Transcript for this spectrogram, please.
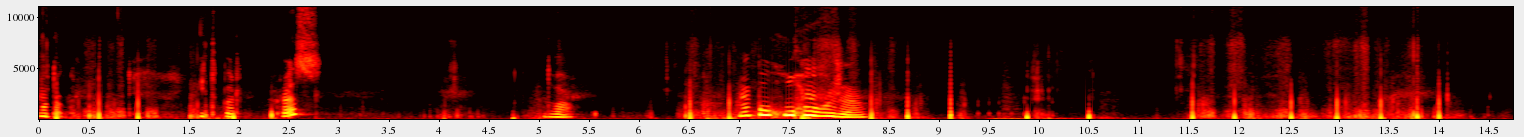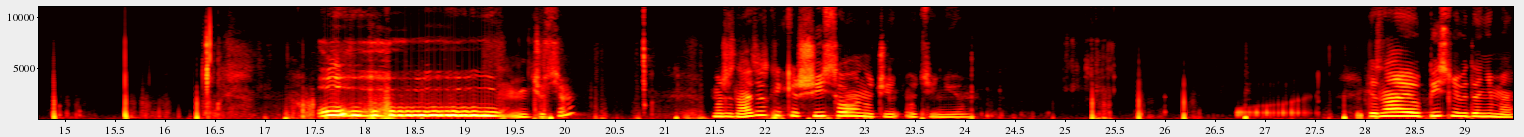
Отак. І тепер раз. Два. Ну, похоже. Нічого себе. Може, знаєте, скільки 6 салон оці- оцінює? Я знаю пісню від аніме.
